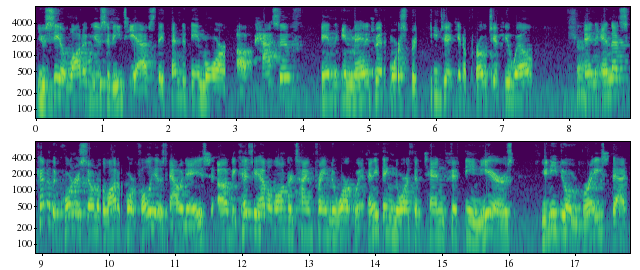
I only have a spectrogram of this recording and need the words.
you see a lot of use of ETFs. They tend to be more uh, passive in, in management, more strategic in approach, if you will. Sure. And, and that's kind of the cornerstone of a lot of portfolios nowadays uh, because you have a longer time frame to work with. Anything north of 10, 15 years, you need to embrace that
